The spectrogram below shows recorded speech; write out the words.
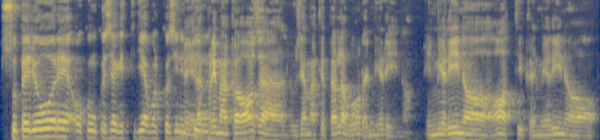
superiore o comunque sia che ti dia qualcosina in Beh, più? La prima cosa, lo usiamo anche per lavoro, è il mirino. Il mirino ottico e il mirino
